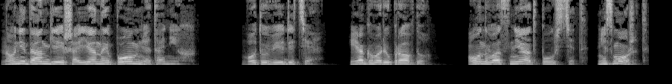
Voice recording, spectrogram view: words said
Но Неданги и Шаены помнят о них. Вот увидите. Я говорю правду. Он вас не отпустит. Не сможет.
